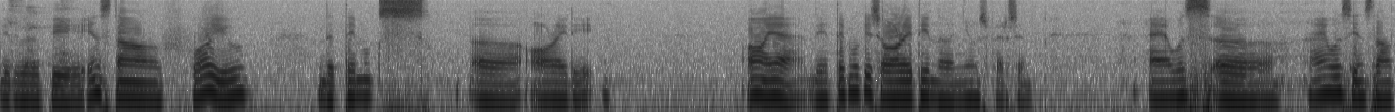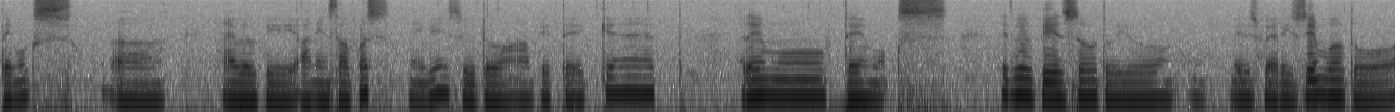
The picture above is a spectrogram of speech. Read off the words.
It will be installed for you. The tmux uh, already. Oh yeah the tmux is already in the news version I was uh, I was install tmux uh, I will be uninstall first maybe sudo apt-get remove tmux it will be so to you it is very simple to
